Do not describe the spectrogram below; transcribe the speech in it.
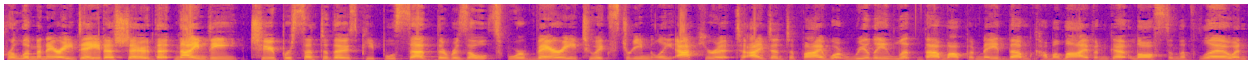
preliminary data showed that 92% of those people said the results were very to extremely accurate to identify what really lit them up and made them come alive and get lost in the flow and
